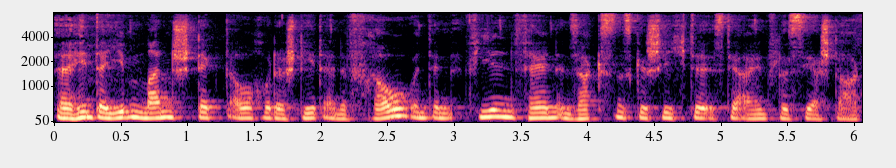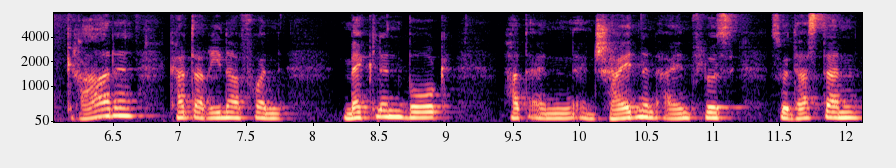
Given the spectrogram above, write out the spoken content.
äh, hinter jedem Mann steckt auch oder steht eine Frau und in vielen Fällen in Sachsens Geschichte ist der Einfluss sehr stark. Gerade Katharina von Mecklenburg hat einen entscheidenden Einfluss, sodass dann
